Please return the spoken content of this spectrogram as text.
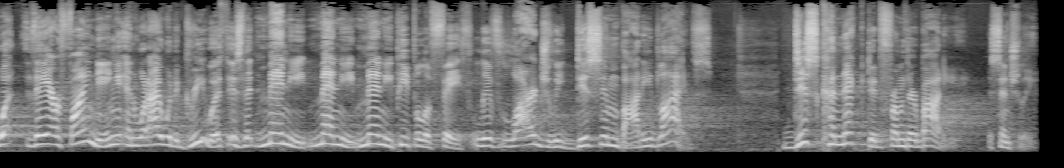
what they are finding, and what I would agree with, is that many, many, many people of faith live largely disembodied lives, disconnected from their body, essentially.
